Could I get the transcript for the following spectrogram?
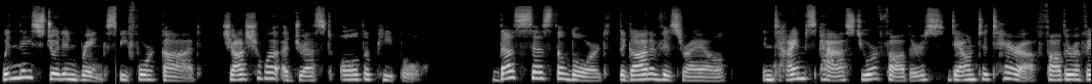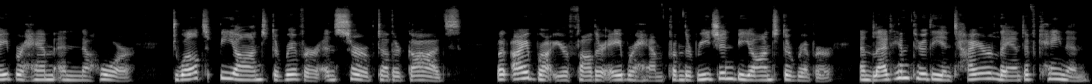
When they stood in ranks before God, Joshua addressed all the people. Thus says the Lord, the God of Israel in times past, your fathers, down to Terah, father of Abraham and Nahor, dwelt beyond the river and served other gods. But I brought your father Abraham from the region beyond the river and led him through the entire land of Canaan.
